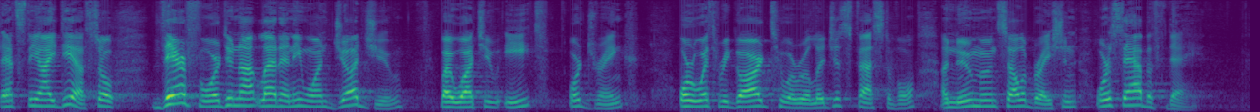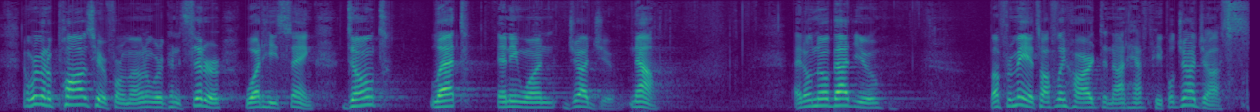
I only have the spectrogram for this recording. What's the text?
That's the idea. So, therefore, do not let anyone judge you by what you eat or drink, or with regard to a religious festival, a new moon celebration, or a Sabbath day. And we're going to pause here for a moment we're going to consider what he's saying. Don't let anyone judge you. Now, I don't know about you, but for me, it's awfully hard to not have people judge us.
